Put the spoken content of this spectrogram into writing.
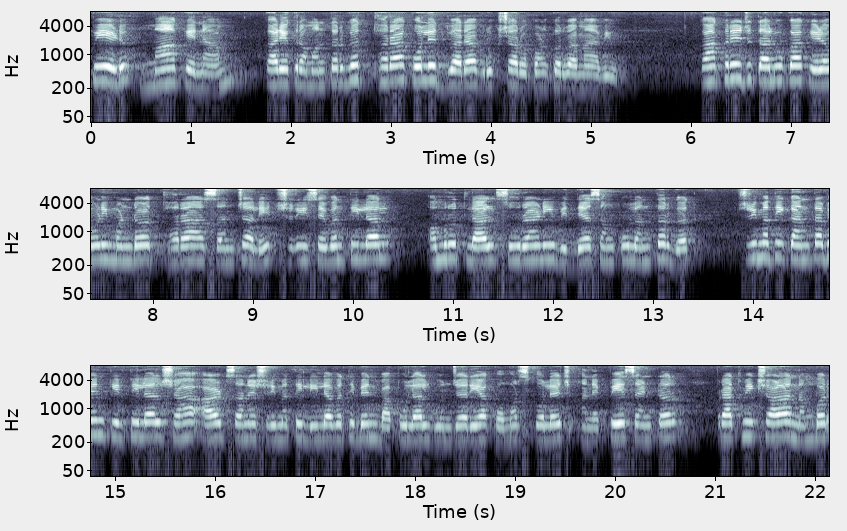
પેડમાં કે નામ કાર્યક્રમ અંતર્ગત થરા કોલેજ દ્વારા વૃક્ષારોપણ કરવામાં આવ્યું. કાંકરેજ તાલુકા કેળવણી મંડળ થરા સંચાલિત શ્રી સેવંતીલાલ, અમૃતલાલ સુરાણી વિદ્યાસંકુલ અંતર્ગત શ્રીમતી કાંતાબેન કીર્તિલાલ શાહ આર્ટ્સ અને શ્રીમતી લીલાવતીબેન બાપુલાલ ગુંજારિયા કોમર્સ કોલેજ અને પે સેન્ટર પ્રાથમિક શાળા નંબર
